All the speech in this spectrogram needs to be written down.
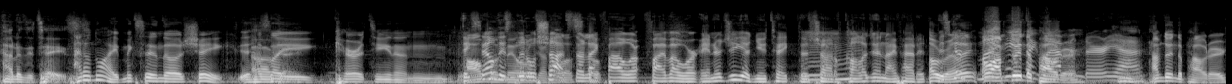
How does it taste? I don't know. I mix it in the shake. It has okay. like carotene and they sell these little shots. They're like five hour, five hour energy, and you take the mm-hmm. shot of mm-hmm. collagen. I've had it. Oh it's really? Oh, I'm doing the like powder. Lavender, yeah. Mm. I'm doing the powder.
